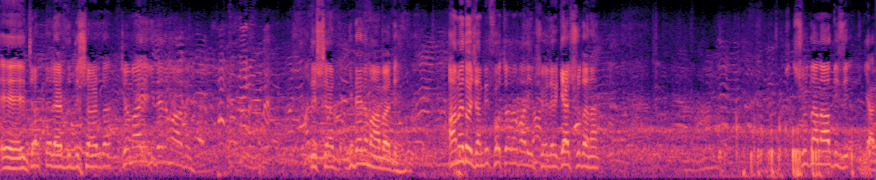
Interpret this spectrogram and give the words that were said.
e, caddelerde dışarıda. Cemal'e gidelim abi. Dışarıda. Gidelim abi hadi. Ahmet hocam bir fotoğraf alayım şöyle. Gel şuradan ha. Şuradan al bizi. Gel.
